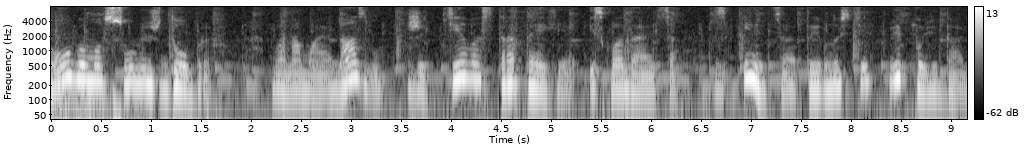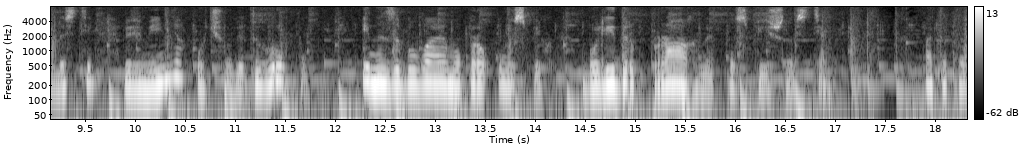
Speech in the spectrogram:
Робимо суміш добрив. Вона має назву Життєва стратегія і складається з ініціативності, відповідальності, вміння очолити групу. І не забуваємо про успіх, бо лідер прагне успішності. А тепер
